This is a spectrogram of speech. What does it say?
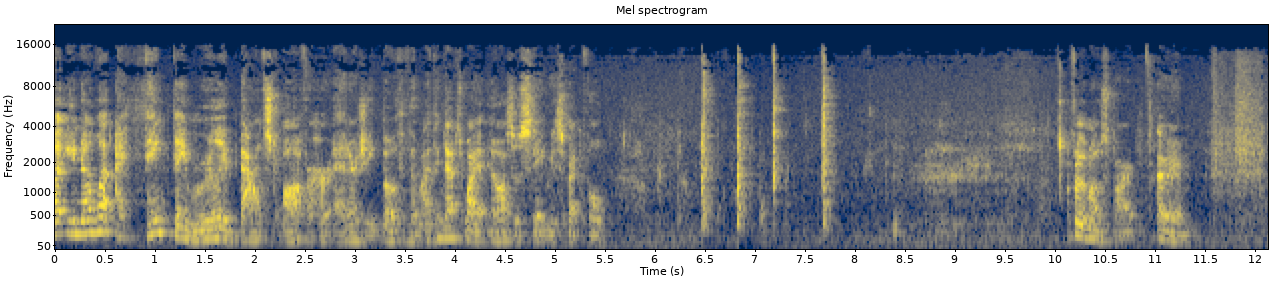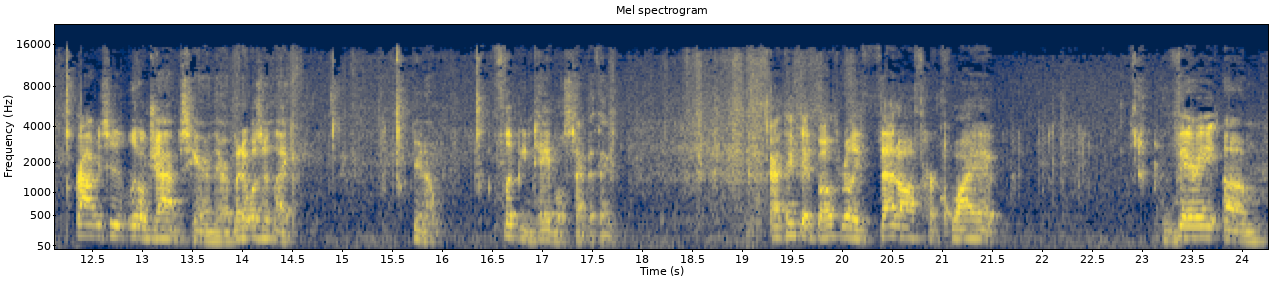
but you know what? I think they really bounced off of her energy, both of them. I think that's why it also stayed respectful. For the most part. I mean, obviously little jabs here and there, but it wasn't like, you know, flipping tables type of thing. I think they both really fed off her quiet, very um,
